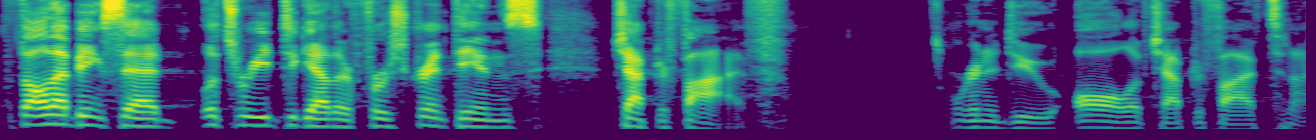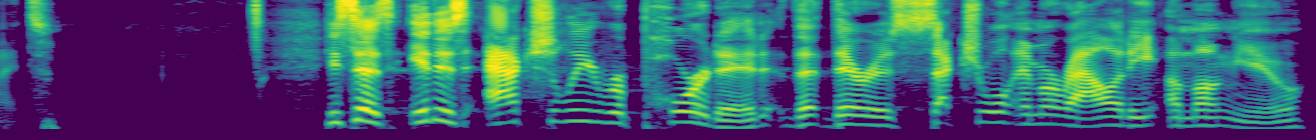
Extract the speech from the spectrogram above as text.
with all that being said, let's read together 1 Corinthians chapter 5. We're going to do all of chapter 5 tonight. He says, It is actually reported that there is sexual immorality among you,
